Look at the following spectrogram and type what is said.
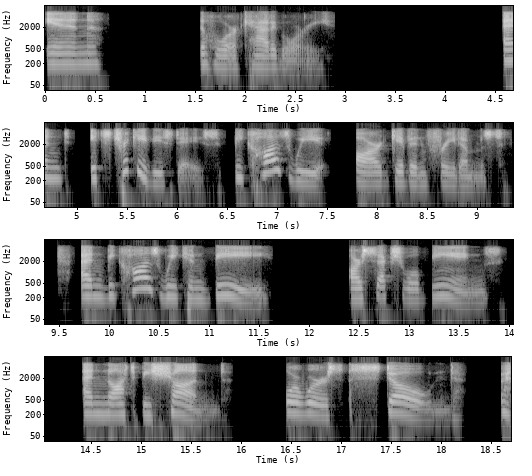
in the whore category. And it's tricky these days because we are given freedoms and because we can be our sexual beings and not be shunned or worse, stoned.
